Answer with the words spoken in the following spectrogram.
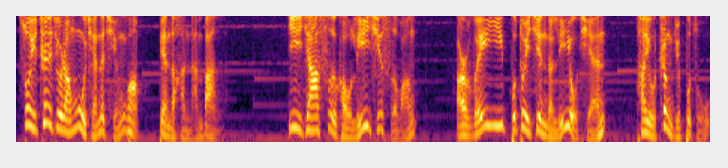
所以这就让目前的情况变得很难办了。一家四口离奇死亡，而唯一不对劲的李有田，他又证据不足，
